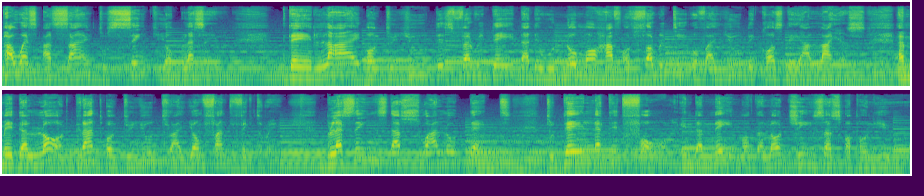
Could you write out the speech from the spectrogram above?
Powers assigned to sink your blessing, they lie unto you this very day that they will no more have authority over you because they are liars. And may the Lord grant unto you triumphant victory. Blessings that swallow death, today let it fall in the name of the Lord Jesus upon you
